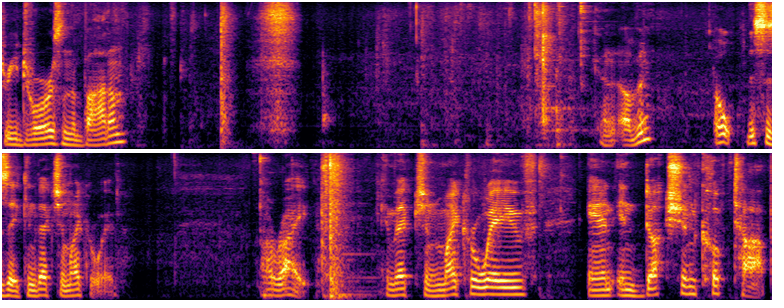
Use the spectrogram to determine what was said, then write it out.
Three drawers in the bottom. Got an oven. Oh, this is a convection microwave. All right. Convection microwave and induction cooktop.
